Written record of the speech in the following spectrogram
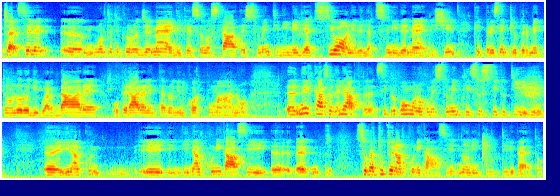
cioè se le, eh, molte tecnologie mediche sono state strumenti di mediazione delle azioni dei medici, che per esempio permettono loro di guardare, operare all'interno di un corpo umano, eh, nel caso delle app si propongono come strumenti sostitutivi. Eh, in, alcun, in, alcuni casi eh, eh, soprattutto in alcuni casi, non in tutti, ripeto.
